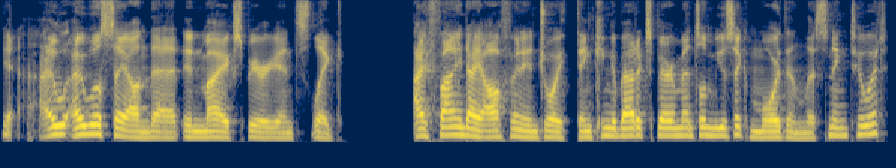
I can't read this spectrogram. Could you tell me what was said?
Yeah, I, I will say on that, in my experience, like I find I often enjoy thinking about experimental music more than listening to it.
